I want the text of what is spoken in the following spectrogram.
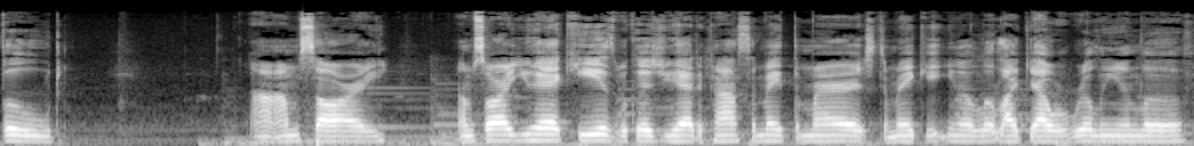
fooled. I'm sorry. I'm sorry you had kids because you had to consummate the marriage to make it, you know, look like y'all were really in love.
